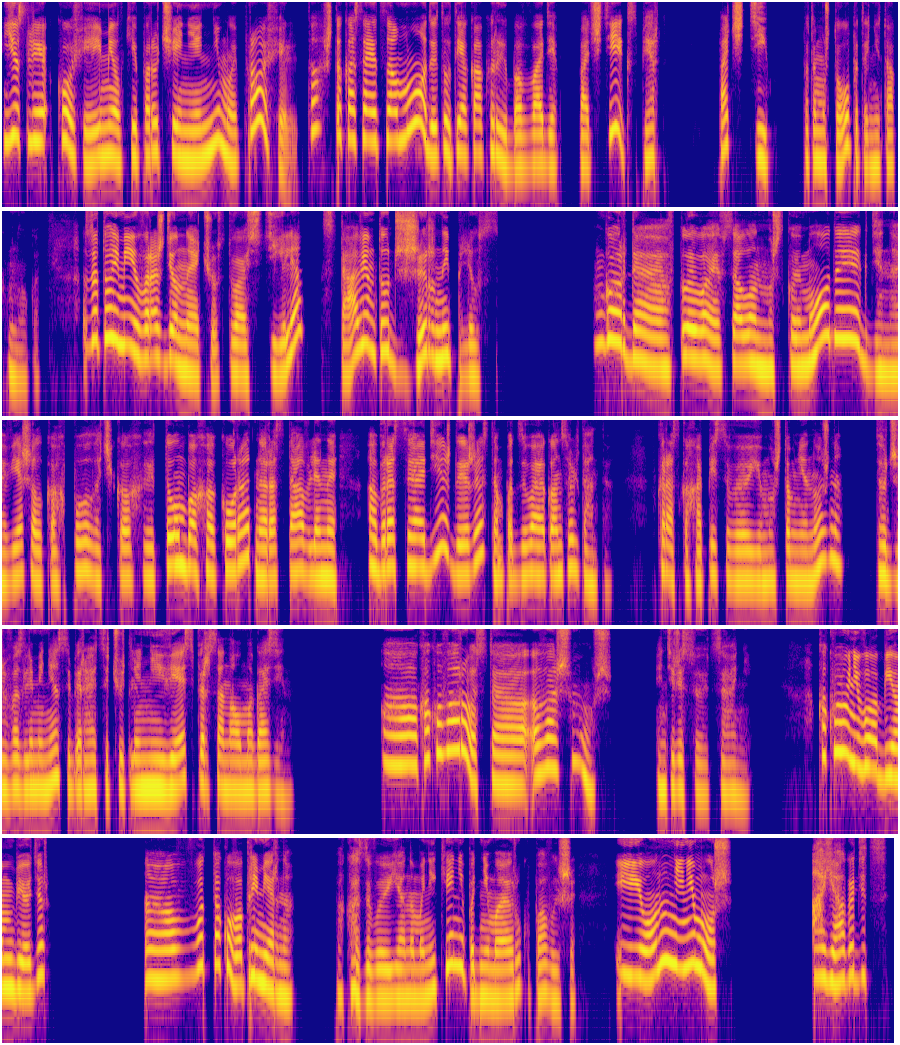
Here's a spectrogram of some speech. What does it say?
Если кофе и мелкие поручения не мой профиль, то, что касается моды, тут я как рыба в воде. Почти эксперт. Почти потому что опыта не так много. Зато имею врожденное чувство стиля, ставим тут жирный плюс. Гордо вплывая в салон мужской моды, где на вешалках, полочках и тумбах аккуратно расставлены образцы одежды и жестом подзываю консультанта. В красках описываю ему, что мне нужно. Тут же возле меня собирается чуть ли не весь персонал магазина. «А какого роста ваш муж?» — интересуются они. «Какой у него объем бедер? А, вот такого примерно. Показываю я на манекене, поднимая руку повыше. И он мне не муж. А ягодицы?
